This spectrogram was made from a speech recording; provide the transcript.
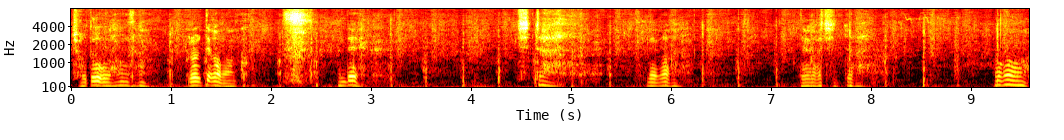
저도 항상 그럴 때가 많고. 근데 진짜 내가 내가 진짜 어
